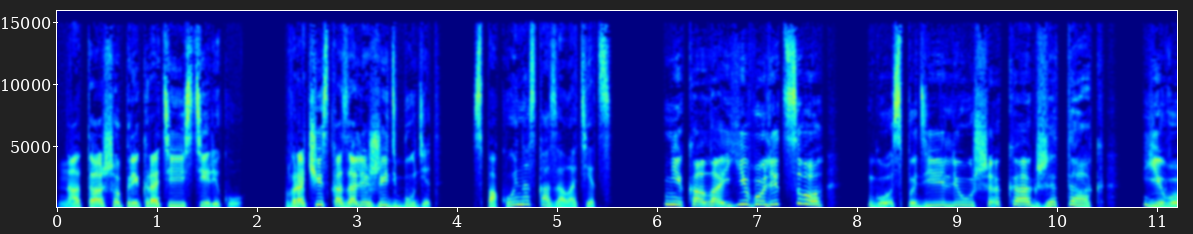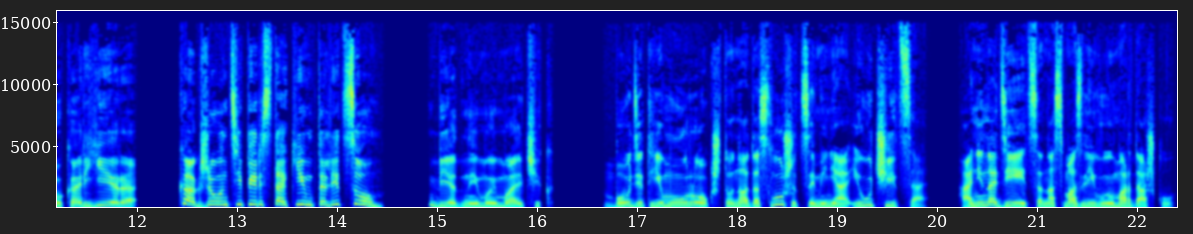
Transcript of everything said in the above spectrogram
«Наташа, прекрати истерику! Врачи сказали, жить будет!» — спокойно сказал отец. «Николай, его лицо! Господи, Илюша, как же так? Его карьера! Как же он теперь с таким-то лицом? Бедный мой мальчик!» «Будет ему урок, что надо слушаться меня и учиться, а не надеяться на смазливую мордашку!»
